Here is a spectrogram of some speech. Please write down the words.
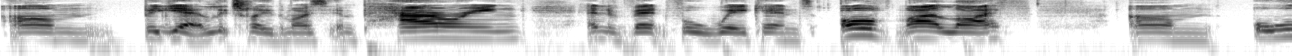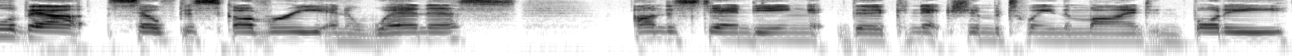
Um, but yeah, literally the most empowering and eventful weekends of my life. Um, all about self discovery and awareness understanding the connection between the mind and body,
